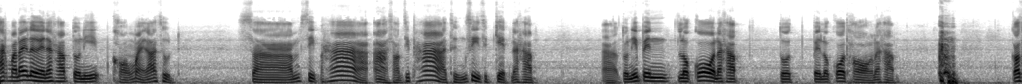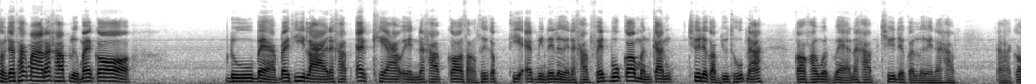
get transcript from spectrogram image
ทักมาได้เลยนะครับ ตัวนี้ของใหม่ล่าสุด35อ่า35ถึง47นะครับอ่าตัวนี้เป็นโลโก้นะครับ ตัวเป็นโลโก้ทองนะครับ ก็สนใจทักมานะครับ หรือไม่ก็ดูแบบได้ที่ไลน์นะครับ @kln นะครับ ก็สั่งซื้อกับที่แอดมินได้เลยนะครับ Facebook ก็เหมือนกันชื่อเดียวกับ YouTube นะกองคอนเวิร์ตแวร์นะครับ ชื่อเดียวกันเลยนะครับอ่าก็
